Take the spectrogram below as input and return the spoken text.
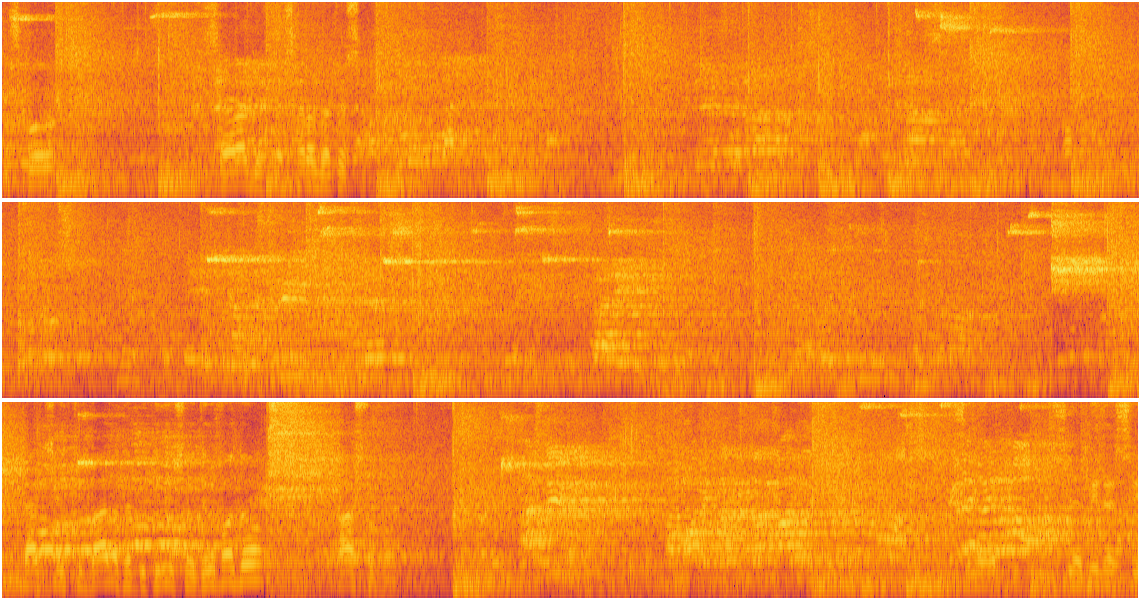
Το σκορ 47-44. Εντάξει, την μπάλα θα επιχειρήσει το τρίποντο. Άστοχο. Στην επίθεση.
